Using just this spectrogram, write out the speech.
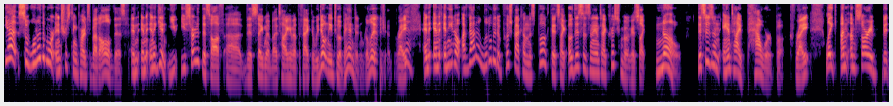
Yeah, so one of the more interesting parts about all of this, and and, and again, you, you started this off uh, this segment by talking about the fact that we don't need to abandon religion, right? Yeah. And and and you know, I've got a little bit of pushback on this book that's like, oh, this is an anti-Christian book. It's like, no, this is an anti-power book, right? Like, I'm I'm sorry, but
